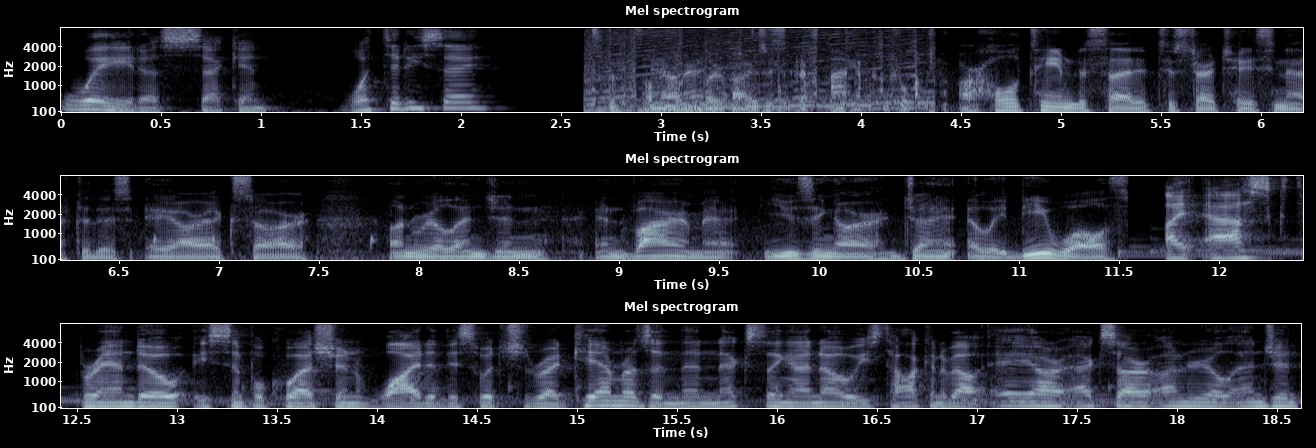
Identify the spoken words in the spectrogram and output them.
Wait a second. What did he say? Our whole team decided to start chasing after this ARXR Unreal Engine environment using our giant LED walls. I asked Brando a simple question why did they switch to red cameras? And then next thing I know, he's talking about AR, XR, Unreal Engine.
